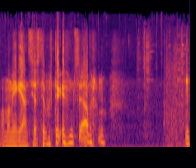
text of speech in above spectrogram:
Mamma mia che ansia, queste porte che non si aprono.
